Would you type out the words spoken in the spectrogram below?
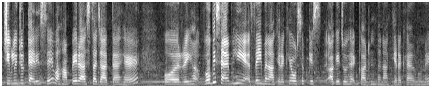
नीचे वाली जो टेरिस है, वहाँ पे रास्ता जाता है और यहाँ, वो भी सेम ही ऐसे ही बना के रखे और सबके आगे जो है गार्डन बना के रखा है उन्होंने।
